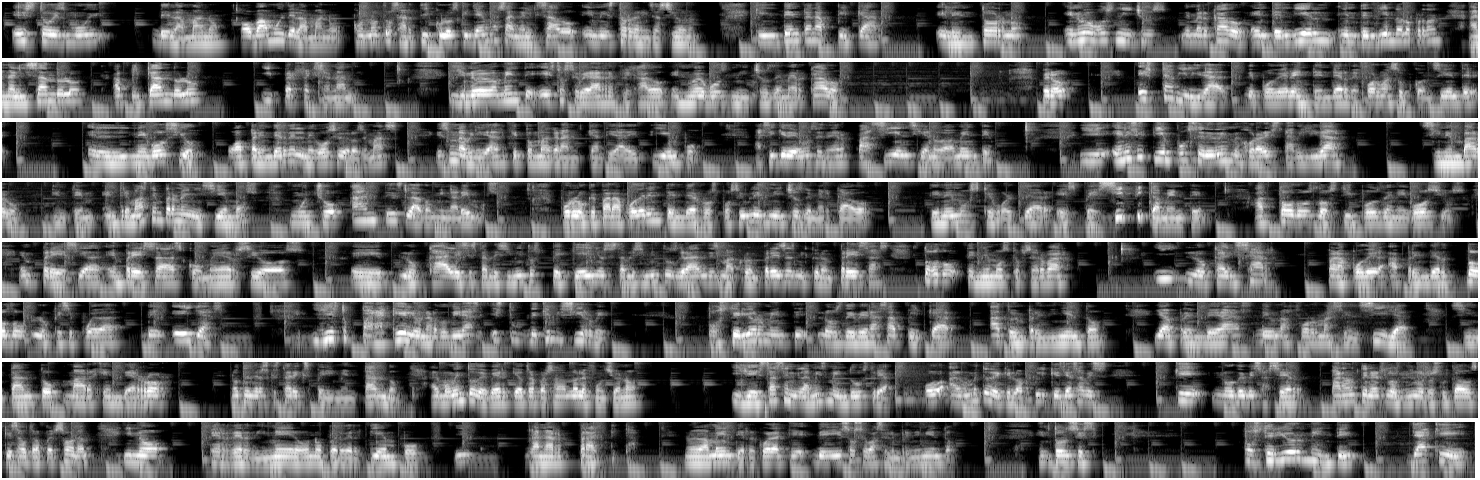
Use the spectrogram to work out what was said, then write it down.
Esto es muy de la mano o va muy de la mano con otros artículos que ya hemos analizado en esta organización que intentan aplicar el entorno en nuevos nichos de mercado, entendiéndolo, perdón, analizándolo, aplicándolo y perfeccionando. Y nuevamente esto se verá reflejado en nuevos nichos de mercado. Pero esta habilidad de poder entender de forma subconsciente el negocio o aprender del negocio de los demás es una habilidad que toma gran cantidad de tiempo. Así que debemos tener paciencia nuevamente. Y en ese tiempo se debe mejorar estabilidad. Sin embargo, entre, entre, más temprano iniciemos, mucho antes la dominaremos. Por lo que para poder entender los posibles nichos de mercado, tenemos que voltear específicamente a todos los tipos de negocios, empresas, comercios, eh, locales, establecimientos pequeños, establecimientos grandes, macroempresas, microempresas, todo tenemos que observar y localizar para poder aprender todo lo que se pueda de ellas. ¿Y esto para qué, Leonardo? Dirás, ¿esto de qué me sirve? Posteriormente los deberás aplicar a tu emprendimiento y aprenderás de una forma sencilla, sin tanto margen de error. No tendrás que estar experimentando. Al momento de ver que a otra persona no le funcionó y estás en la misma industria o al momento de que lo apliques ya sabes qué no debes hacer para no tener los mismos resultados que esa otra persona y no perder dinero, no perder tiempo y ganar práctica. Nuevamente, recuerda que de eso se basa el emprendimiento. Entonces, Posteriormente, ya que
